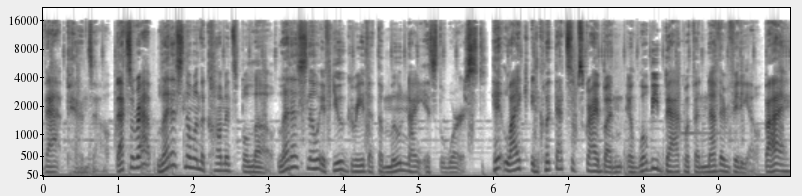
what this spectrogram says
that pans out. That's a wrap. Let us know in the comments below. Let us know if you agree that the Moon Knight is the worst. Hit like and click that subscribe button and we'll be back with another video. Bye.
